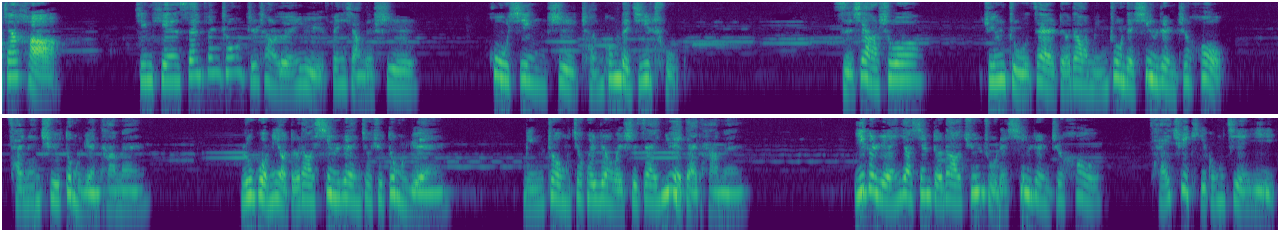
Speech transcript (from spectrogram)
家好，今天三分钟职场《论语》分享的是互信是成功的基础。子夏说，君主在得到民众的信任之后，才能去动员他们。如果没有得到信任就去动员，民众就会认为是在虐待他们。一个人要先得到君主的信任之后，才去提供建议。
